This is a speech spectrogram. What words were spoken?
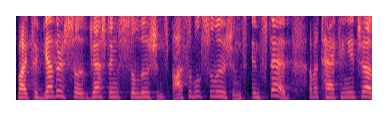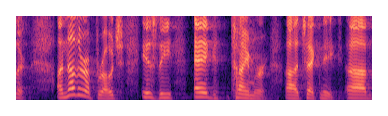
by together suggesting solutions, possible solutions, instead of attacking each other. Another approach is the egg timer uh, technique. Uh,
